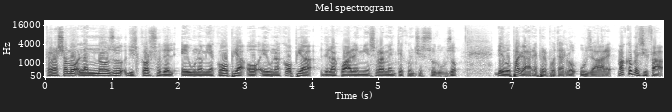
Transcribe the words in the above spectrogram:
Tralasciamo l'annoso discorso del è una mia copia o è una copia della quale mi è solamente concesso l'uso. Devo pagare per poterlo usare. Ma come si fa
